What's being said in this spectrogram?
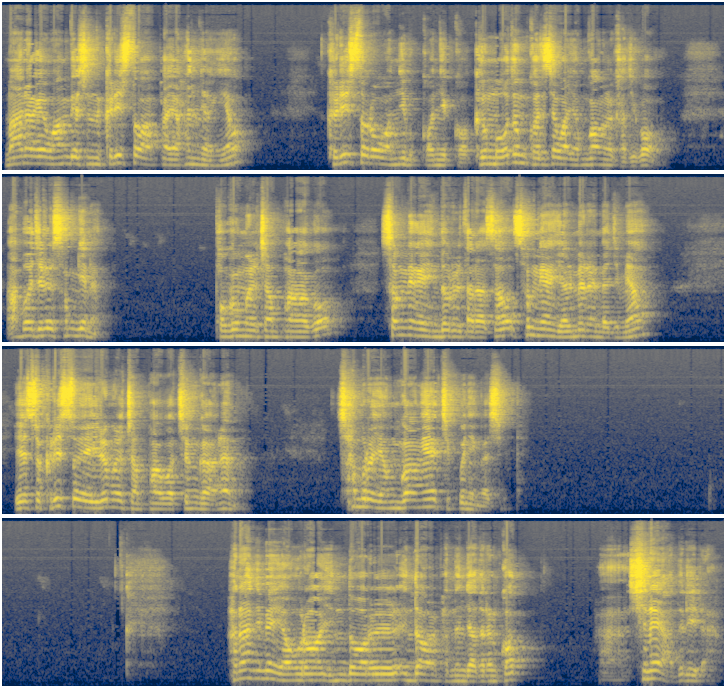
만왕의 왕 되신 그리스도 앞하여 한 영이요 그리스도로 옷 입고 그 모든 권세와 영광을 가지고 아버지를 섬기는 복음을 전파하고 성령의 인도를 따라서 성령의 열매를 맺으며 예수 그리스도의 이름을 전파하고 증거하는 참으로 영광의 직분인 것입니다. 하나님의 영으로 인도를 인도함을 받는 자들은 곧 아, 신의 아들이라.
